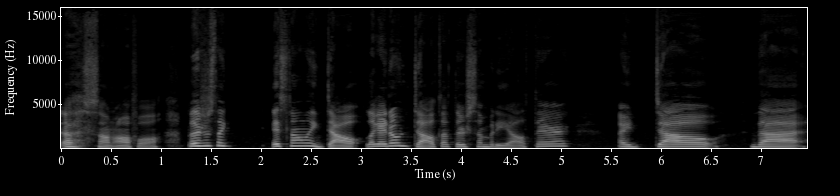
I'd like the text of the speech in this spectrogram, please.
uh sound awful. But there's just like it's not like doubt like i don't doubt that there's somebody out there i doubt that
